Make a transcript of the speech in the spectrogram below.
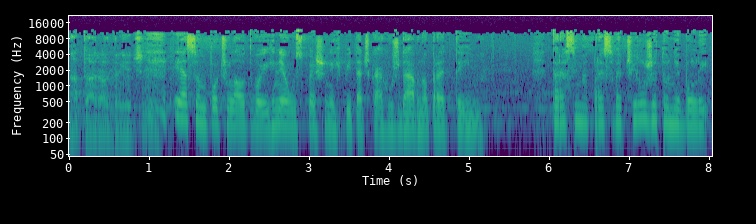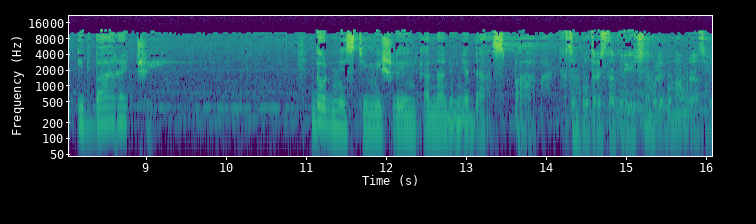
natáral driečný. Ja som počula o tvojich neúspešných pýtačkách už dávno predtým. Teraz si ma presvedčil, že to neboli iba reči. Dodnes ti myšlienka na ňu nedá spávať. Chcem potrestať driečného, lebo ma urazil.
